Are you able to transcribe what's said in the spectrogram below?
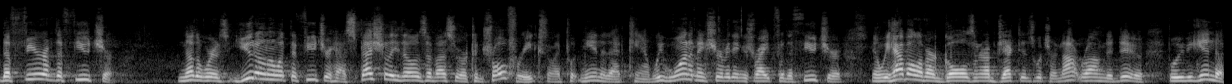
the fear of the future. In other words, you don't know what the future has, especially those of us who are control freaks, and I put me into that camp. We want to make sure everything is right for the future, and we have all of our goals and our objectives, which are not wrong to do, but we begin to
